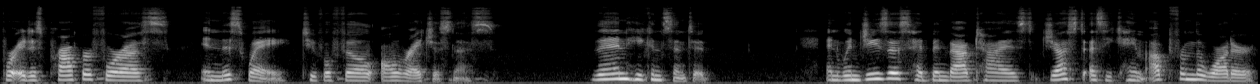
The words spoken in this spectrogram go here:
for it is proper for us in this way to fulfill all righteousness. Then he consented. And when Jesus had been baptized, just as he came up from the water,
